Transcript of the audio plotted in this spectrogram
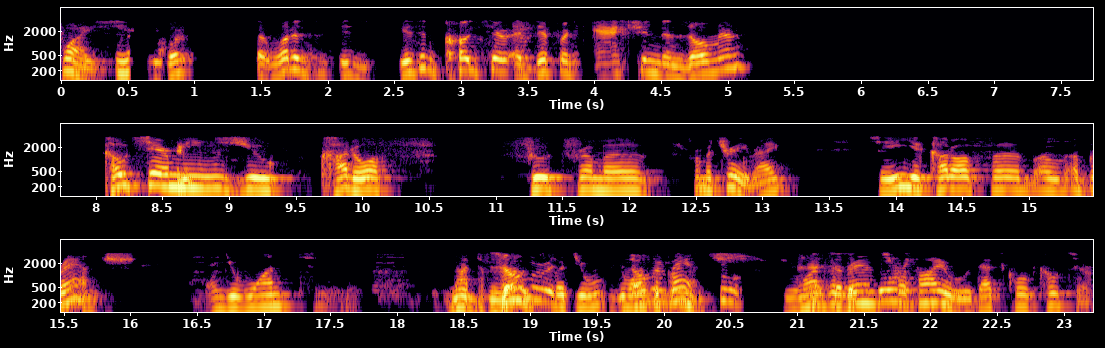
Twice. What, what is is isn't kotzer a different action than zomer? Kotzer means you cut off fruit from a from a tree, right? See, you cut off a, a, a branch, and you want not the fruit, but you, you want the branch. You want so the branch the for firewood. That's called kotzer.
